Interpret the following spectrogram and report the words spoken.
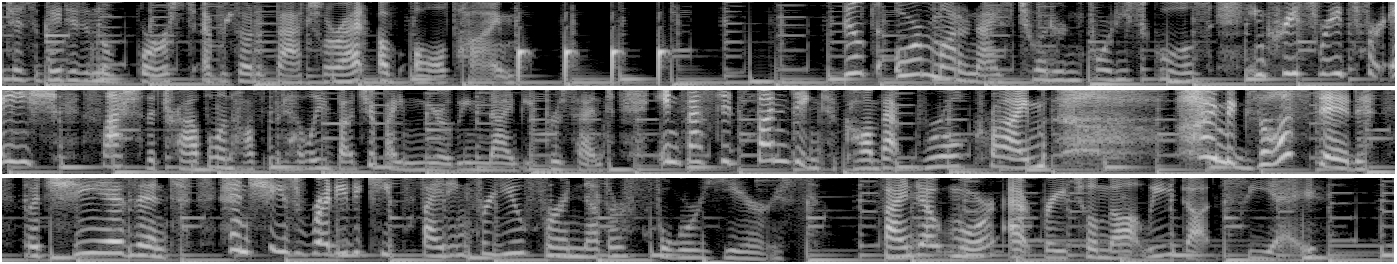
participated in the worst episode of Bachelorette of all time. Built or modernized 240 schools, increased rates for AISH, slashed the travel and hospitality budget by nearly 90%, invested funding to combat rural crime. I'm exhausted! But she isn't, and she's ready to keep fighting for you for another four years. Find out more at rachelnotley.ca.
